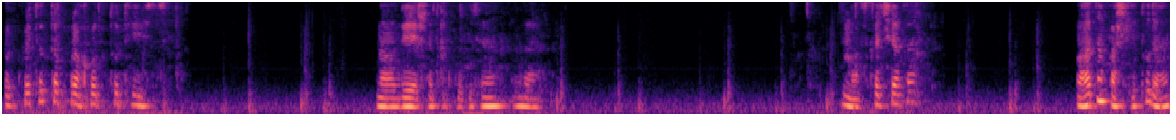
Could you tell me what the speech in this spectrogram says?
Какой-то так проход тут есть. Но он вечно будет, да? Да. Маска чья-то. Ладно, пошли туда.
